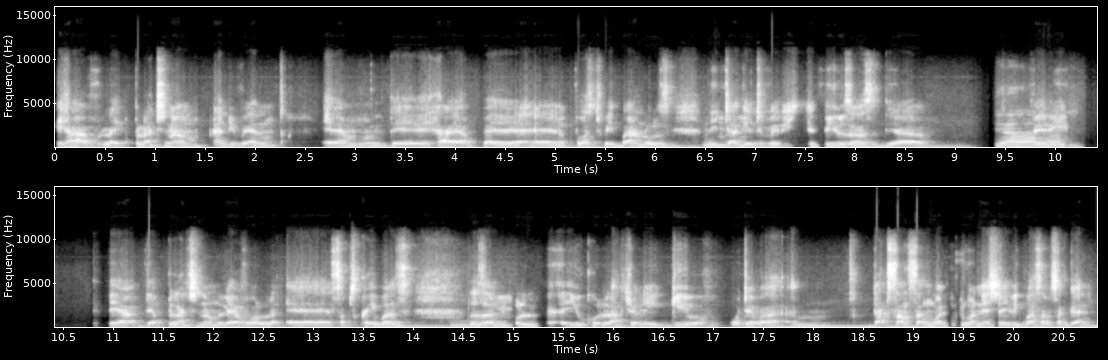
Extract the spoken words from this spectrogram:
we have like platinum and even um, the higher uh, uh, postpay bundles they target very heavy users they are Yeah. very they are they are platinum level uh, subscribers. Those are people uh, you could actually give whatever. Um, that Samsung walituonesha ilikuwa Samsung gani?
